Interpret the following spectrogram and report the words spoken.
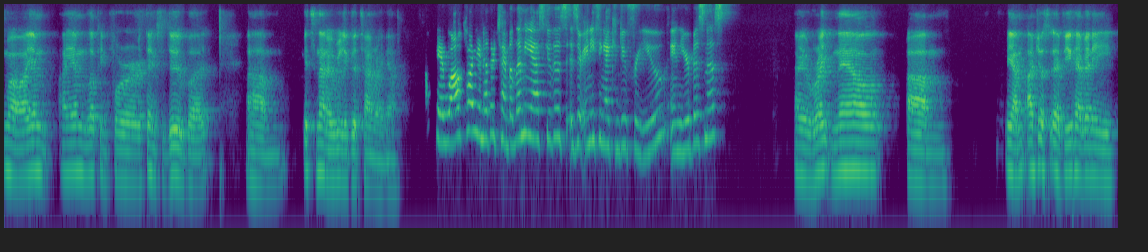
Well, I am I am looking for things to do, but um, it's not a really good time right now. Okay, well, I'll call you another time. But let me ask you this: Is there anything I can do for you in your business? I, right now, um, yeah, I'm just if you have any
